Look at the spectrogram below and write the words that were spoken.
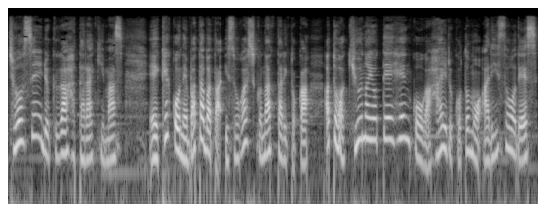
調整力が働きます。えー、結構ね、バタバタ忙しくなったりとか、あとは急な予定変更が入ることもありそうです。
